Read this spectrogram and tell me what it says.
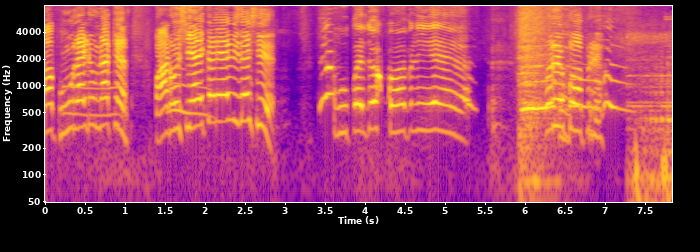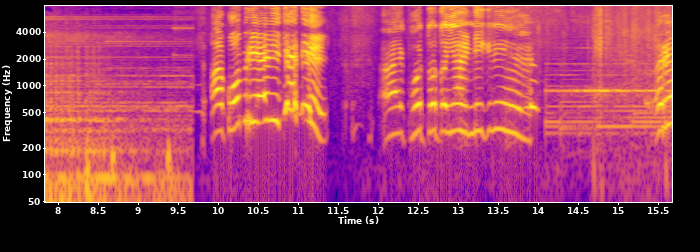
બાપ હું રાડ્યું નાખે પાડોશી આય કણે આવી જશે. ઉપર જો ખોપરી હે. અરે બાપ રે આ કોપરી આવી ક્યાંથી? આ ખોતો તો અહીંયા નીકળી અરે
